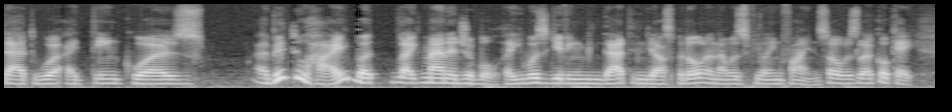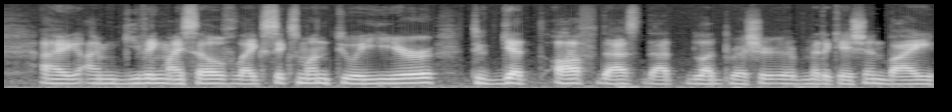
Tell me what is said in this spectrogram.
that I think was a bit too high, but like manageable. He was giving me that in the hospital, and I was feeling fine. So I was like, okay, I I'm giving myself like six months to a year to get off that that blood pressure medication by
